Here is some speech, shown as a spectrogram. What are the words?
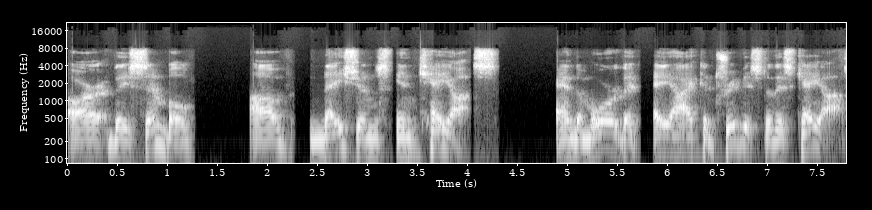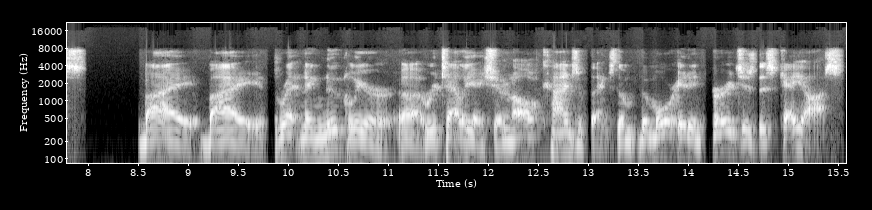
are the symbol of nations in chaos. And the more that AI contributes to this chaos by, by threatening nuclear uh, retaliation and all kinds of things, the, the more it encourages this chaos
